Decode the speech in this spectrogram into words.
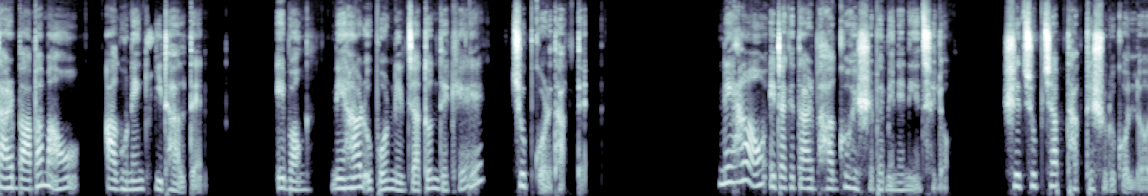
তার বাবা মাও আগুনে ঘি ঢালতেন এবং নেহার উপর নির্যাতন দেখে চুপ করে থাকতেন। নেহাও এটাকে তার ভাগ্য হিসেবে মেনে নিয়েছিল। সে চুপচাপ থাকতে শুরু করল।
